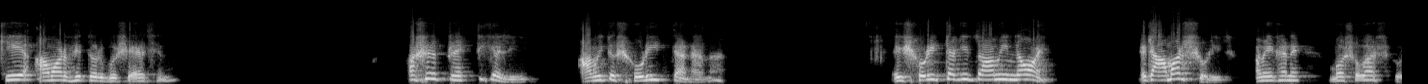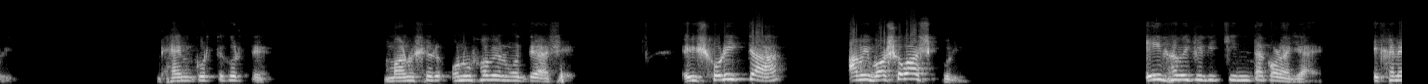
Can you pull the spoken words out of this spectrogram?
কে আমার ভেতর বসে আছেন? আসলে প্র্যাকটিক্যালি আমি তো শরীরটা না না। এই শরীরটা কিন্তু আমি নয়। এটা আমার শরীর। আমি এখানে বসবাস করি। ধ্যান করতে করতে মানুষের অনুভবের মধ্যে আসে, এই শরীরটা আমি বসবাস করি। এইভাবে যদি চিন্তা করা যায়, এখানে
